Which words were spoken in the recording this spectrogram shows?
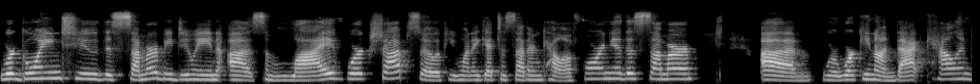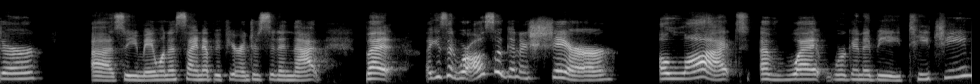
We're going to this summer be doing uh, some live workshops. So if you want to get to Southern California this summer, um, we're working on that calendar. Uh, so you may want to sign up if you're interested in that. But like I said, we're also going to share a lot of what we're going to be teaching.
